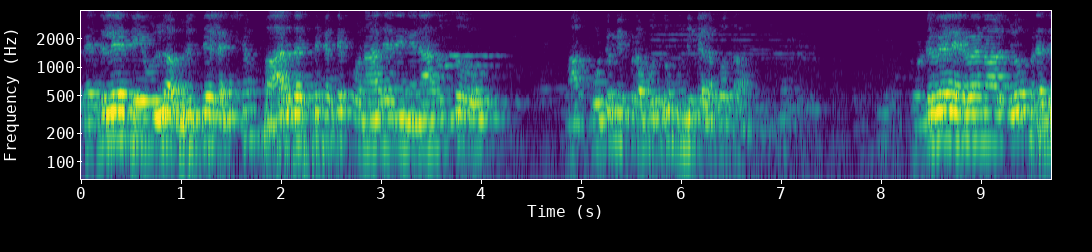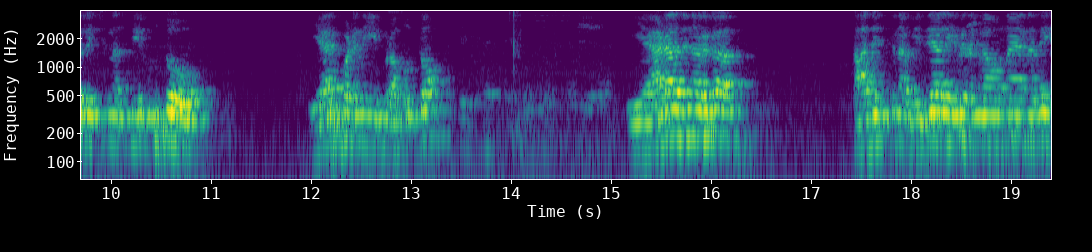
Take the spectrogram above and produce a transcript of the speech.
ప్రజలే దేవుళ్ళు అభివృద్ధి లక్ష్యం పారదర్శకతే పునాది అనే నినాదంతో మా కూటమి ప్రభుత్వం ముందుకు రెండు వేల ఇరవై నాలుగులో ప్రజలు ఇచ్చిన తీర్పుతో ఏర్పడిన ఈ ప్రభుత్వం ఈ ఏడాదిన్నరగా సాధించిన విజయాలు ఏ విధంగా ఉన్నాయన్నది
